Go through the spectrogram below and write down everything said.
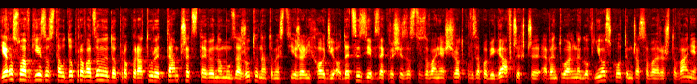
Jarosław G. został doprowadzony do prokuratury, tam przedstawiono mu zarzuty, natomiast jeżeli chodzi o decyzję w zakresie zastosowania środków zapobiegawczych czy ewentualnego wniosku o tymczasowe aresztowanie,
